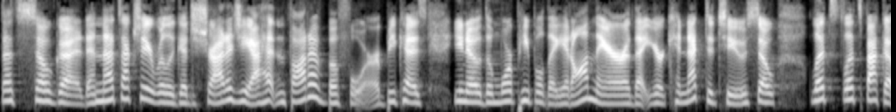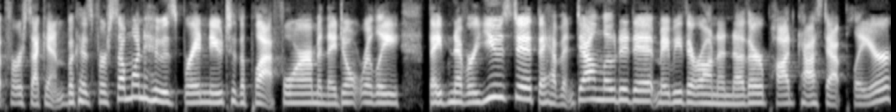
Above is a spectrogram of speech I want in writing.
That's so good. And that's actually a really good strategy I hadn't thought of before because, you know, the more people that get on there that you're connected to. So, let's let's back up for a second because for someone who is brand new to the platform and they don't really they've never used it, they haven't downloaded it, maybe they're on another podcast app player,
